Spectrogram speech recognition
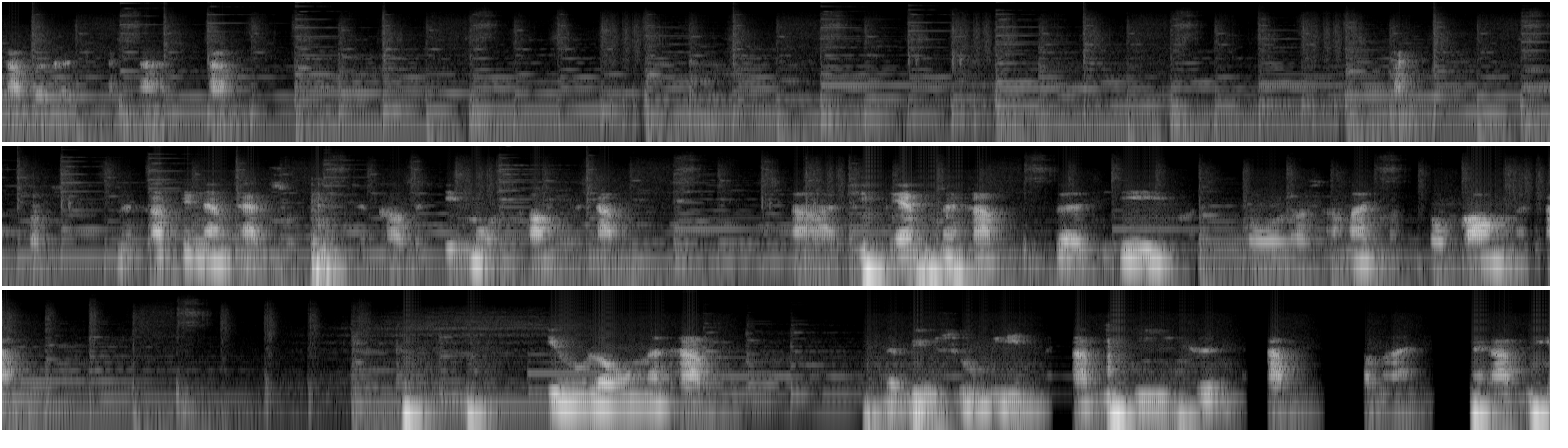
ครับแล้วก็จัดการครับไป นะครับที่นำแผ่นสูงจะเข้าไปที่โหมดกล้องนะครับชิป F นะครับเพื่อที่คอนโทรลเราสามารถคอนโทรลกล้องนะครับ Q ลงนะครับ W zoom in นะครับ E ขึ้นนะครับประมาณนะครับ A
